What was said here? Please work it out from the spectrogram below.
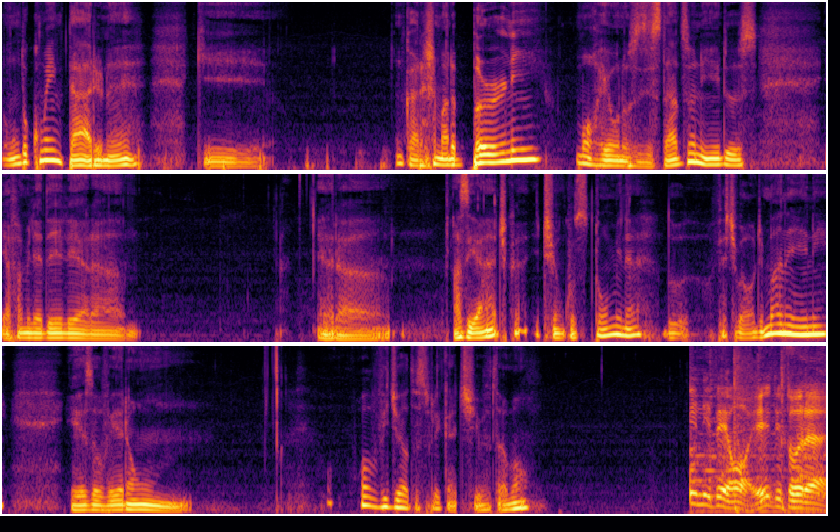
um documentário, né? Que um cara chamado Bernie morreu nos Estados Unidos e a família dele era era asiática e tinha um costume, né, do festival de Manini e resolveram o vídeo autoexplicativo, tá bom? NBO Editora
